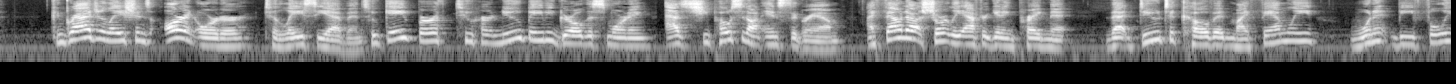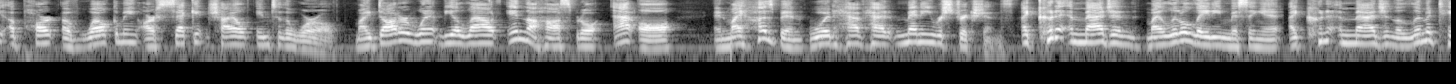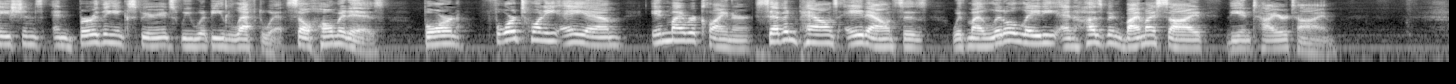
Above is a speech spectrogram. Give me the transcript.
Congratulations are in order to Lacey Evans, who gave birth to her new baby girl this morning. As she posted on Instagram, I found out shortly after getting pregnant that due to COVID, my family wouldn't be fully a part of welcoming our second child into the world. My daughter wouldn't be allowed in the hospital at all, and my husband would have had many restrictions. I couldn't imagine my little lady missing it. I couldn't imagine the limitations and birthing experience we would be left with. So home it is. Born 4:20 a.m. in my recliner, 7 pounds 8 ounces with my little lady and husband by my side the entire time.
